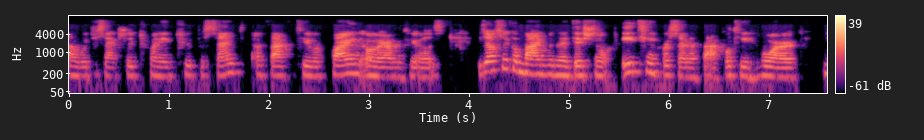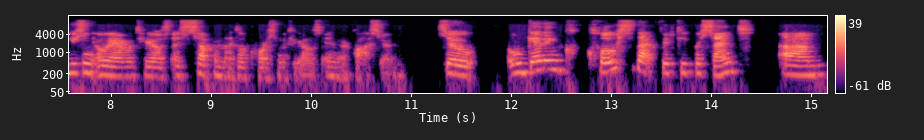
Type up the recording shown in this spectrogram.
uh, which is actually twenty-two percent of faculty requiring OER materials, is also combined with an additional eighteen percent of faculty who are using OER materials as supplemental course materials in their classroom. So we're getting close to that fifty percent um,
